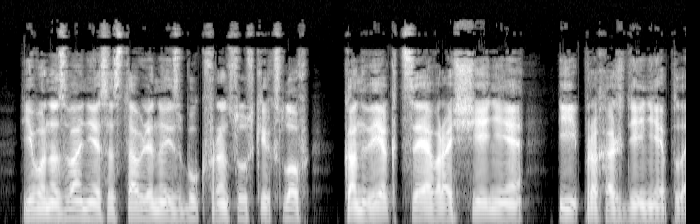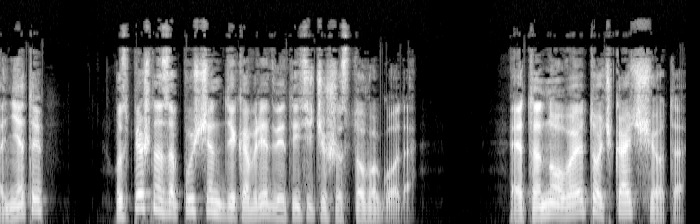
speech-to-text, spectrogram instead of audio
– его название составлено из букв французских слов «конвекция», «вращение» и «прохождение планеты», успешно запущен в декабре 2006 года. Это новая точка отсчета.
